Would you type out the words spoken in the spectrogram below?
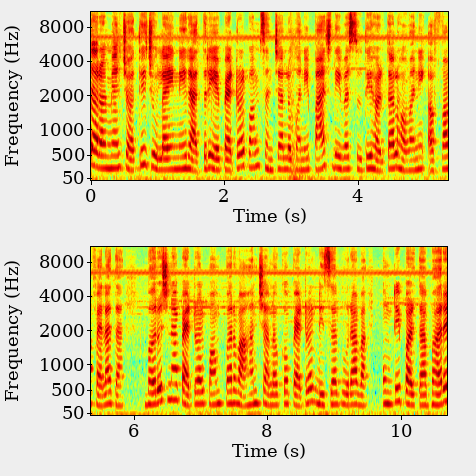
દરમિયાન ચોથી જુલાઈની રાત્રિએ પેટ્રોલ પંપ સંચાલકોની પાંચ દિવસ સુધી હડતાલ હોવાની અફવા ફેલાતા ભરૂચના પેટ્રોલ પંપ પર વાહન ચાલકો પેટ્રોલ, ડીઝલ પુરાવા ઉમટી પડતા ભારે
